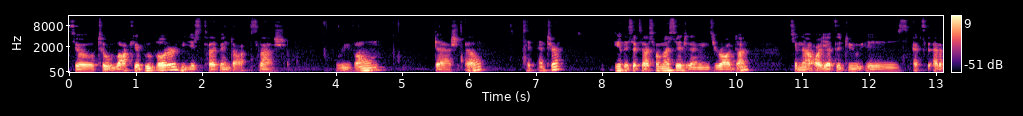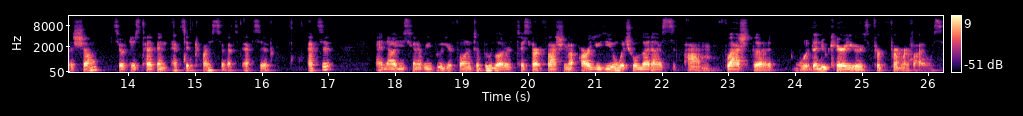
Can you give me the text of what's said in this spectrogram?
So to lock your bootloader, you just type in dot slash Revone dash L, hit enter. You get the successful message, that means you're all done. So now all you have to do is exit out of the shell. So just type in exit twice, so that's exit, exit. And now you're just going to reboot your phone into bootloader to start flashing the RUU, which will let us um, flash the the new carrier's firmware files.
